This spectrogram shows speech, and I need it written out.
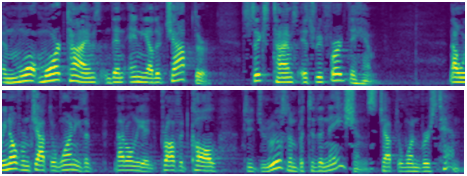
and more, more times than any other chapter. Six times it's referred to him. Now we know from chapter 1 he's a, not only a prophet called to Jerusalem, but to the nations. Chapter 1, verse 10.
